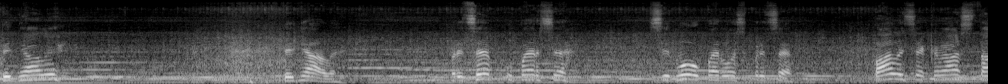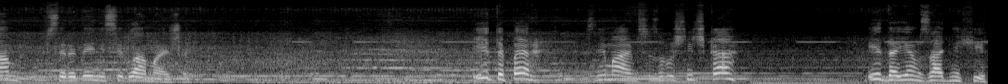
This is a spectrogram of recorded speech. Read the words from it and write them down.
Підняли. Підняли. Прицеп уперся, сідло уперлось в прицеп. Палець якраз там всередині сідла майже. І тепер знімаємося з ручничка і даємо задній хід.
